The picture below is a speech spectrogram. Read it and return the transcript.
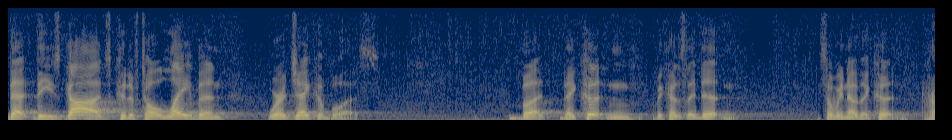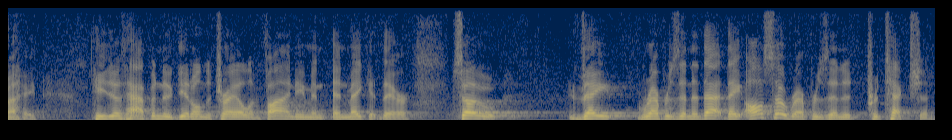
that these gods could have told Laban where Jacob was. But they couldn't because they didn't. So we know they couldn't, right? He just happened to get on the trail and find him and, and make it there. So they represented that. They also represented protection.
